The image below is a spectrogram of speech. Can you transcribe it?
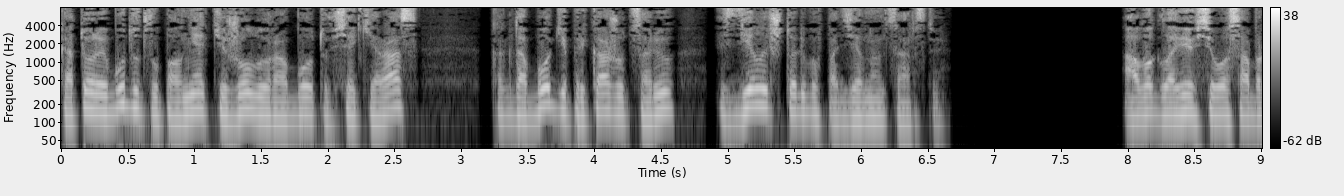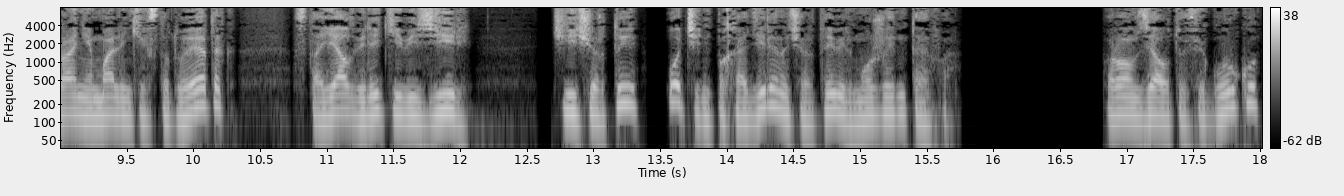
которые будут выполнять тяжелую работу всякий раз, когда боги прикажут царю сделать что-либо в подземном царстве. А во главе всего собрания маленьких статуэток стоял великий визирь, чьи черты очень походили на черты вельможи Интефа. Рон взял эту фигурку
